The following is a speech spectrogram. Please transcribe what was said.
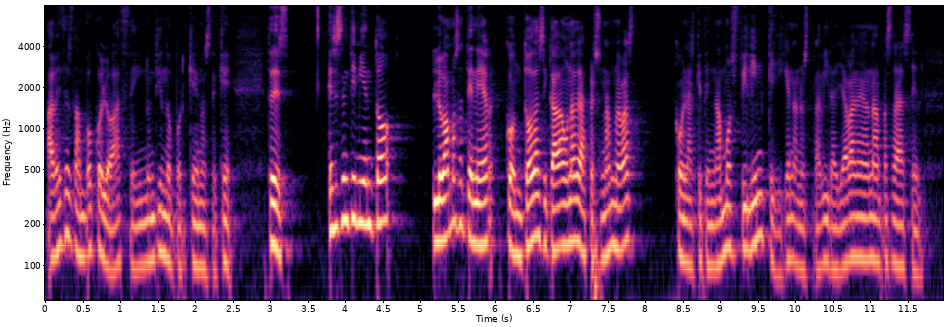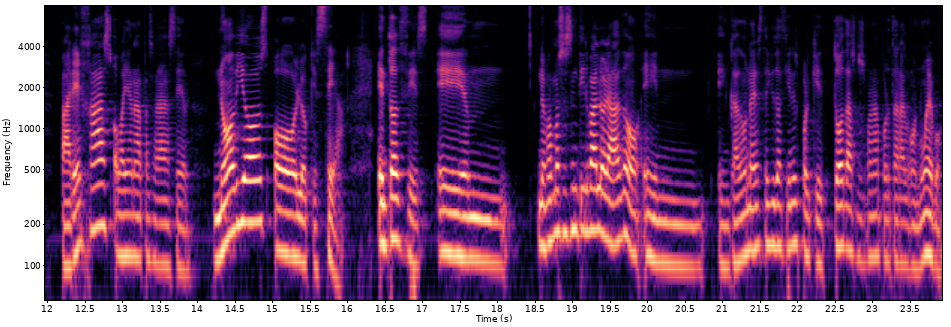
a veces tampoco lo hace y no entiendo por qué, no sé qué. Entonces, ese sentimiento lo vamos a tener con todas y cada una de las personas nuevas con las que tengamos feeling que lleguen a nuestra vida. Ya van a pasar a ser parejas o vayan a pasar a ser novios o lo que sea. Entonces, em, nos vamos a sentir valorados en, en, cada una de estas situaciones porque todas nos van a aportar algo nuevo,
